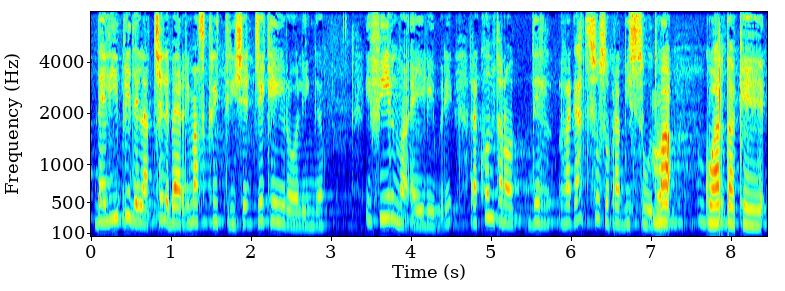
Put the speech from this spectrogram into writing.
dai libri della celeberrima scrittrice J.K. Rowling. I film e i libri raccontano del ragazzo sopravvissuto. Ma guarda che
